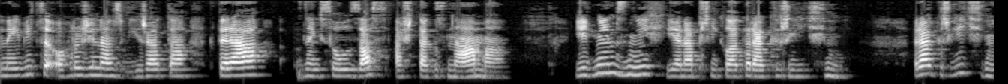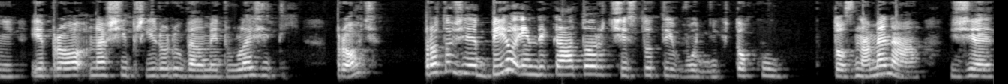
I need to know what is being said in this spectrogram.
nejvíce ohrožená zvířata, která nejsou zas až tak známá. Jedním z nich je například rak říční. Rak říční je pro naši přírodu velmi důležitý. Proč? Protože je bioindikátor čistoty vodních toků. To znamená, že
